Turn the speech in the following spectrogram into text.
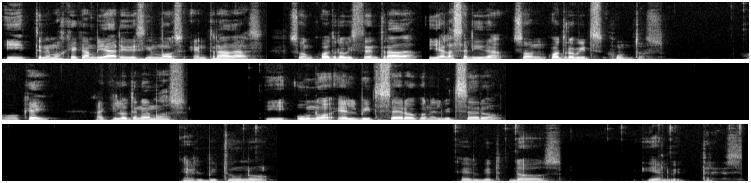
y tenemos que cambiar y decimos entradas son 4 bits de entrada y a la salida son 4 bits juntos. Ok, aquí lo tenemos, y uno el bit 0 con el bit 0, el bit 1, el bit 2 y el bit 3.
